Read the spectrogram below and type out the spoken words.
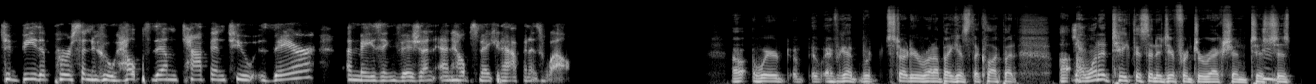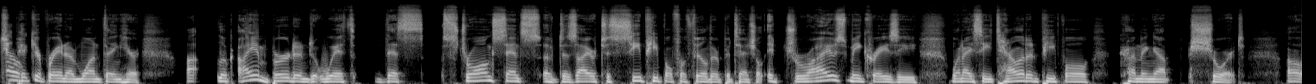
to be the person who helps them tap into their amazing vision and helps make it happen as well uh, we're I forgot we're starting to run up against the clock, but uh, yeah. I want to take this in a different direction to mm. just oh. pick your brain on one thing here. Uh, look, I am burdened with this strong sense of desire to see people fulfill their potential. It drives me crazy when I see talented people coming up short. Uh,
